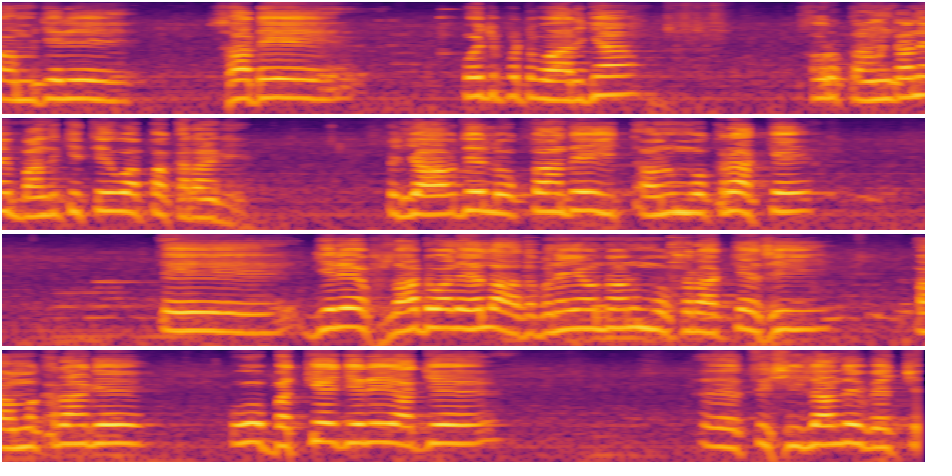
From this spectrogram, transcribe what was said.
ਕੰਮ ਜਿਹੜੇ ਸਾਡੇ ਕੁਝ ਪਟਵਾਰੀਆਂ ਔਰ ਕਾਨੂੰਨਾਂ ਨੇ ਬੰਦ ਕੀਤੇ ਉਹ ਆਪਾਂ ਕਰਾਂਗੇ। ਪੰਜਾਬ ਦੇ ਲੋਕਾਂ ਦੇ ਹਿੱਤਾਂ ਨੂੰ ਮੁੱਖ ਰੱਖ ਕੇ ਤੇ ਜਿਹੜੇ ਫਲੱਡ ਵਾਲੇ ਹਾਲਾਤ ਬਣੇ ਆ ਉਹਨਾਂ ਨੂੰ ਮੁੱਖ ਰੱਖ ਕੇ ਅਸੀਂ ਕੰਮ ਕਰਾਂਗੇ। ਉਹ ਬੱਚੇ ਜਿਹੜੇ ਅੱਜ ਤਹਿਸੀਲਾਂ ਦੇ ਵਿੱਚ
